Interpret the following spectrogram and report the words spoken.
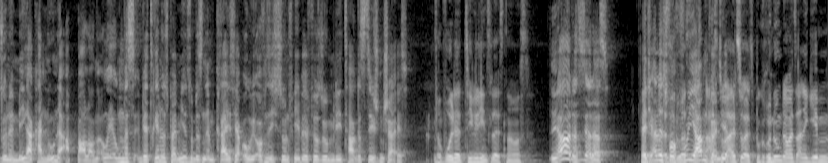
so eine Mega-Kanone abballern. Irgendwas, wir drehen uns bei mir so ein bisschen im Kreis. Ich habe irgendwie offensichtlich so ein Faible für so militaristischen Scheiß. Obwohl der Zivildienst lässt nach was. Ja, das ist ja das. Hätte ich alles Also for free hast, haben hast können. du als, du als Begründung damals angegeben,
